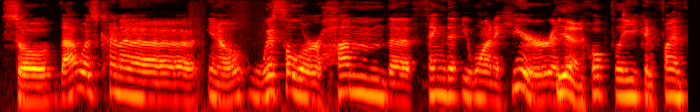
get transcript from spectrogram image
So that was kind of, you know, whistle or hum the thing that you want to hear, and Yeah. then hopefully you can find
